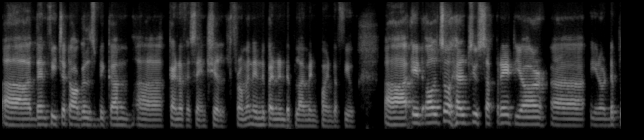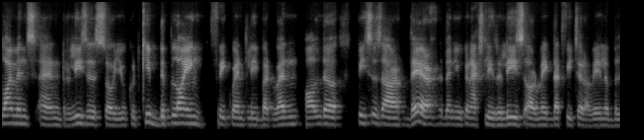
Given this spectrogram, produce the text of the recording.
uh, then feature toggles become uh, kind of essential from an independent deployment point of view. Uh, it also helps you separate your uh, you know deployments and releases so you could keep deploying frequently, but when all the pieces are there, then you can actually release or make that feature available.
